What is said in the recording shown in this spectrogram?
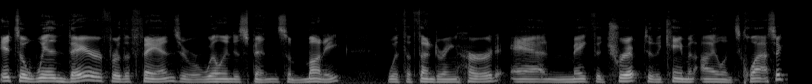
It's a win there for the fans who are willing to spend some money with the Thundering Herd and make the trip to the Cayman Islands Classic.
